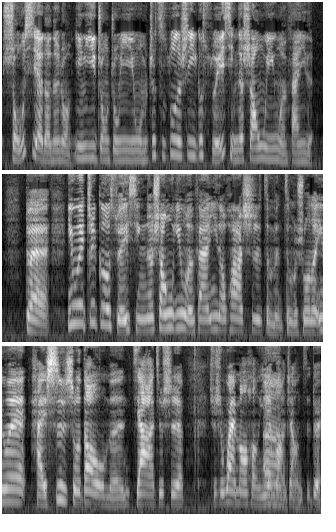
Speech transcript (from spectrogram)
手写的那种英译中中英英，我们这次做的是一个随行的商务英文翻译的。对，因为这个随行的商务英文翻译的话是怎么怎么说呢？因为还是说到我们家就是就是外贸行业嘛，嗯这样子对，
